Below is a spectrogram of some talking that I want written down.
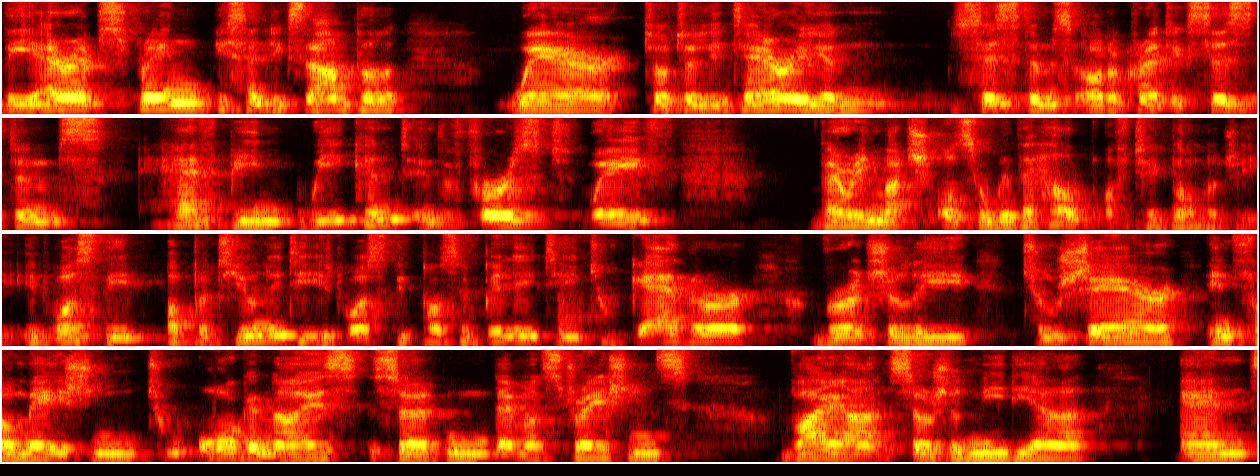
the Arab Spring is an example where totalitarian systems, autocratic systems, have been weakened in the first wave very much also with the help of technology. It was the opportunity, it was the possibility to gather virtually, to share information, to organize certain demonstrations via social media. And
